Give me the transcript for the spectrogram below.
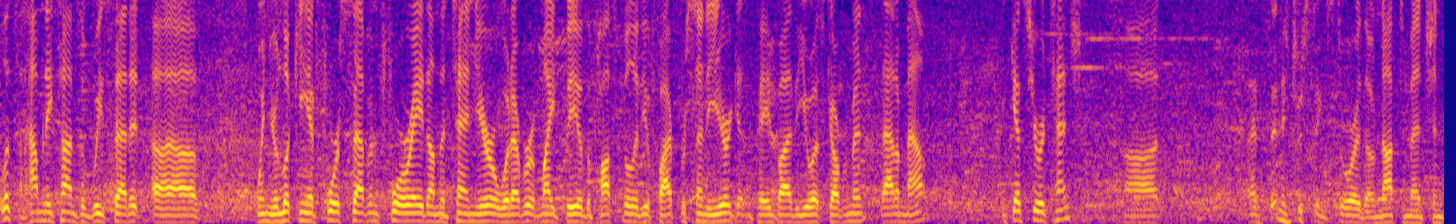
listen, how many times have we said it? Uh, when you're looking at 4.7, 4.8 on the 10 year or whatever it might be, or the possibility of 5% a year getting paid by the U.S. government, that amount, it gets your attention. Uh, that's an interesting story, though, not to mention,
